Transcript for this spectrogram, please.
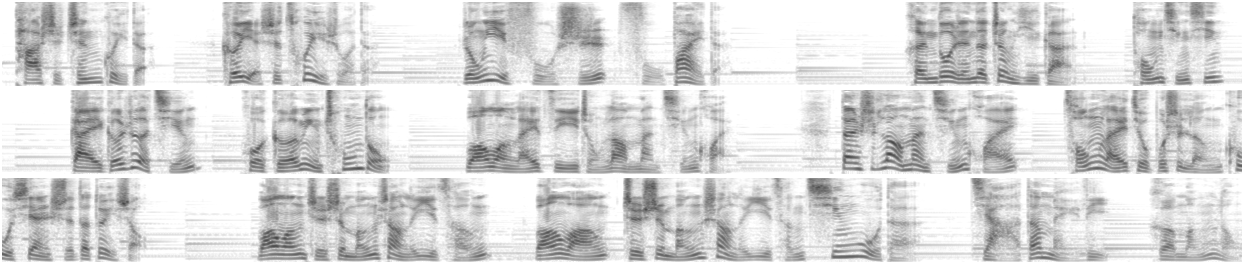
它是珍贵的，可也是脆弱的，容易腐蚀腐败的。很多人的正义感、同情心、改革热情。或革命冲动，往往来自一种浪漫情怀，但是浪漫情怀从来就不是冷酷现实的对手，往往只是蒙上了一层，往往只是蒙上了一层轻雾的假的美丽和朦胧。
